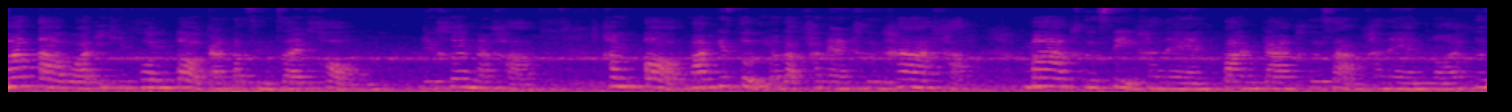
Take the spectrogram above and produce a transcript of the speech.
มาตราวัดอิทธิพลต่อการตัดสินใจของลีเคิลนะคะคำตอบมากที่สุดระดับคะแนนคือ 5 ค่ะ มากคือ 4 คะแนน ปานกลางคือ 3 คะแนน น้อยคือ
